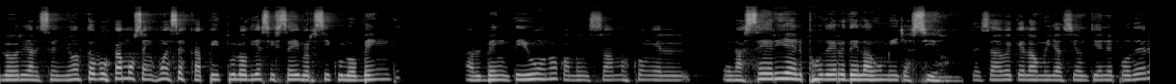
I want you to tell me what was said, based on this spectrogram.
Gloria al Señor. Te buscamos en jueces capítulo 16, versículo 20 al 21. Comenzamos con el, en la serie El poder de la humillación. Usted sabe que la humillación tiene poder.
